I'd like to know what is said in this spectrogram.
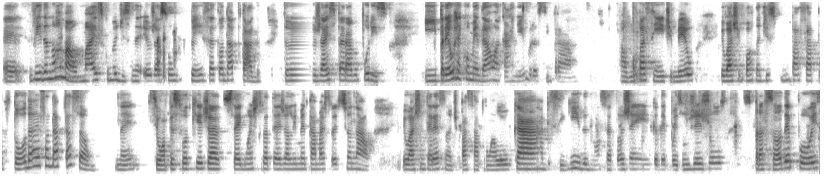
é, vida normal, mas como eu disse, né, eu já sou bem seto adaptada, então eu já esperava por isso. E para eu recomendar uma carnívora assim para algum paciente meu, eu acho importantíssimo passar por toda essa adaptação né? Se uma pessoa que já segue uma estratégia alimentar mais tradicional, eu acho interessante passar por uma low carb, seguida de uma cetogênica, depois um jejum, para só depois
